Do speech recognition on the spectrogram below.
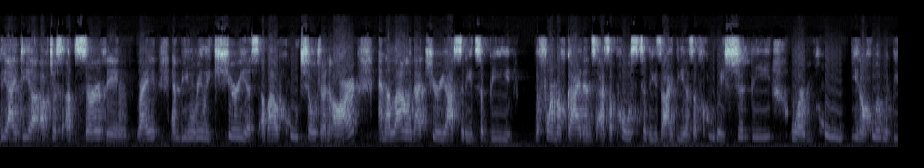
the idea of just observing, right? And being really curious about who children are and allowing that curiosity to be the form of guidance as opposed to these ideas of who they should be or who you know who it would be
